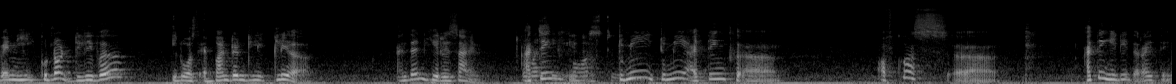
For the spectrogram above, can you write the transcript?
When he could not deliver, it was abundantly clear, and then he resigned. I think he it- forced to? me, to me, I think, uh, of course, uh, I think he did the right thing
